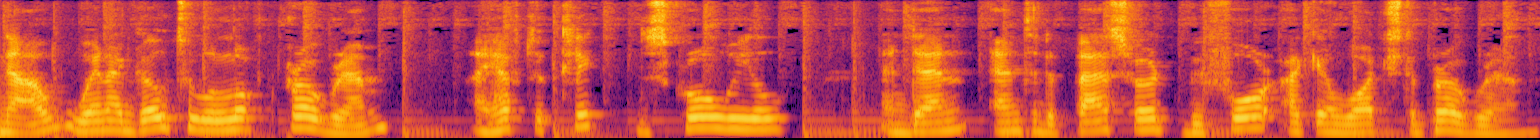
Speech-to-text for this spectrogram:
Now, when I go to a locked program, I have to click the scroll wheel and then enter the password before I can watch the program.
